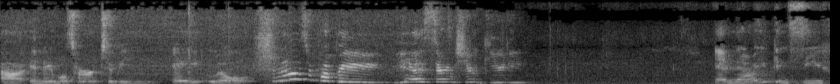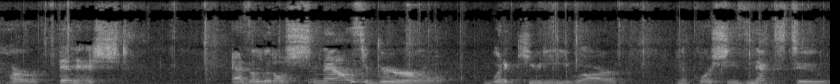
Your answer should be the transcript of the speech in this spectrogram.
uh, enables her to be a little schnauzer puppy? Yes, aren't you a cutie? And now you can see her finished as a little schnauzer girl. What a cutie you are. And of course, she's next to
